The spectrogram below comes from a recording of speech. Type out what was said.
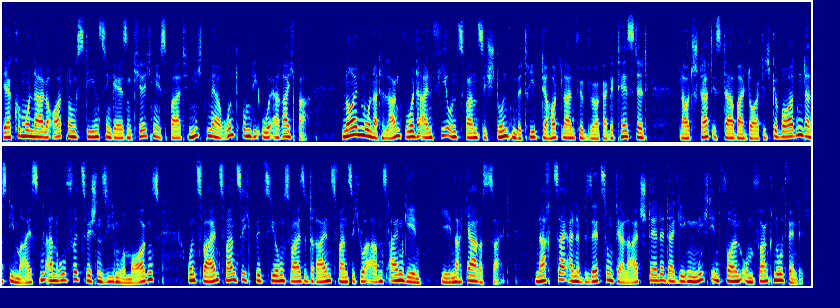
Der kommunale Ordnungsdienst in Gelsenkirchen ist bald nicht mehr rund um die Uhr erreichbar. Neun Monate lang wurde ein 24-Stunden-Betrieb der Hotline für Bürger getestet. Laut Stadt ist dabei deutlich geworden, dass die meisten Anrufe zwischen 7 Uhr morgens und 22 bzw. 23 Uhr abends eingehen, je nach Jahreszeit. Nachts sei eine Besetzung der Leitstelle dagegen nicht in vollem Umfang notwendig.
